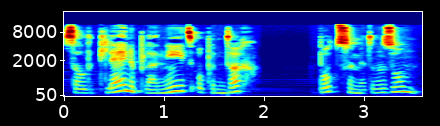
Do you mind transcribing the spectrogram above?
Zal de kleine planeet op een dag botsen met een zon?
